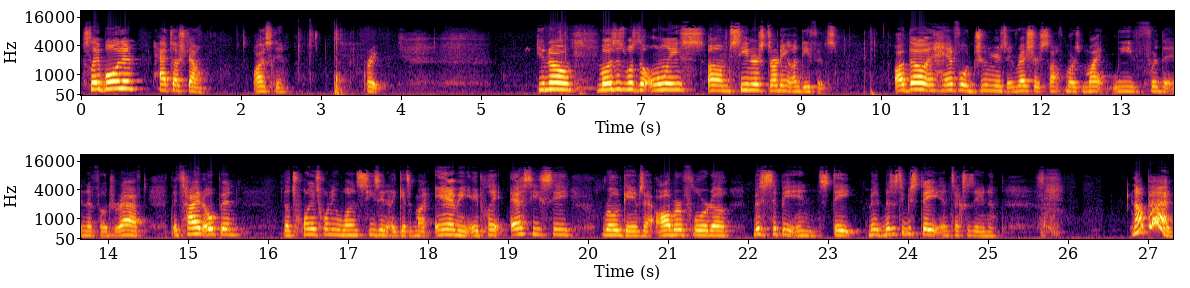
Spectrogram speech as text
Slade Bolden had touchdown last game. Great. You know, Moses was the only um, senior starting on defense. Although a handful of juniors and redshirt sophomores might leave for the NFL draft, they tied open the 2021 season against Miami and play SEC road games at Auburn, Florida, Mississippi and State, Mississippi State, and Texas A&M. Not bad.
